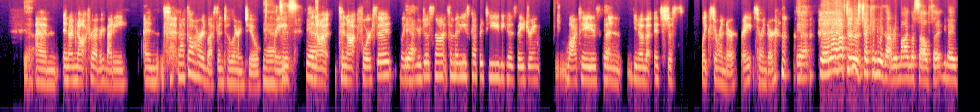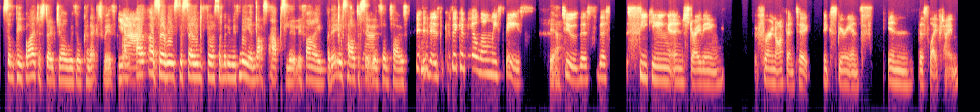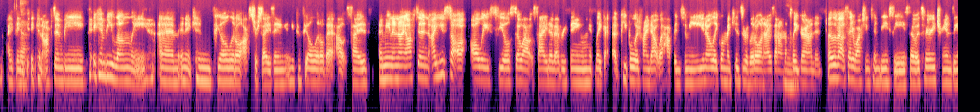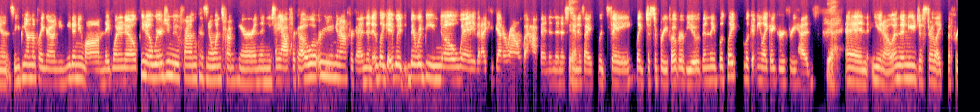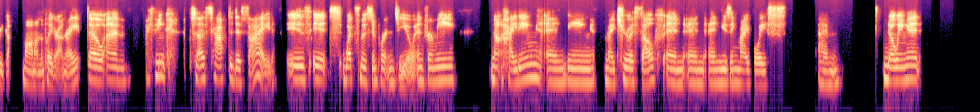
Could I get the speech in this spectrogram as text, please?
Yeah. Um, and I'm not for everybody and that's a hard lesson to learn too yeah, right yeah. to not to not force it like yeah. you're just not somebody's cup of tea because they drink lattes yeah. then you know that it's just like surrender right? Surrender. Yeah. Yeah and i have to always check in with that remind myself that you know some people i just don't gel with or connect with. Yeah. And, and so it's the same for somebody with me and that's absolutely fine but it is hard to sit with sometimes. It is because it can be a lonely space yeah. too this this seeking and striving for an authentic experience in this lifetime. I think yeah. it can often be it can be lonely um, and it can feel a little ostracizing and you can feel a little bit outside I mean, and I often, I used to always feel so outside of everything. Like uh, people would find out what happened to me, you know, like when my kids were little and I was out on the mm. playground and I live outside of Washington, D.C. So it's very transient. So you'd be on the playground, you meet a new mom, they'd want to know, you know, where'd you move from? Because no one's from here. And then you say Africa. Oh, what were you doing in Africa? And then it, like it would, there would be no way that I could get around what happened. And then as yeah. soon as I would say like just a brief overview, then they'd look like, look at me like I grew three heads. Yeah. And, you know, and then you just are like the freak mom on the playground, right? So um, I think just have to decide is it what's most important to you? And for me, not hiding and being my truest self and and and using my voice um knowing it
